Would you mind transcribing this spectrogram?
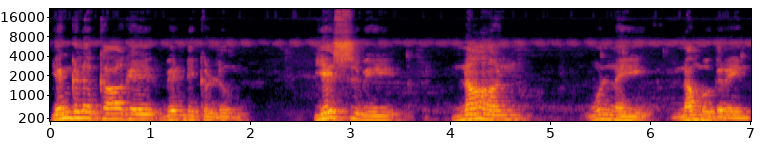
எங்களுக்காக வேண்டிக் கொள்ளும் இயேசுவே நான் உன்னை நம்புகிறேன்.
